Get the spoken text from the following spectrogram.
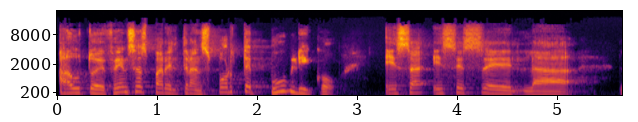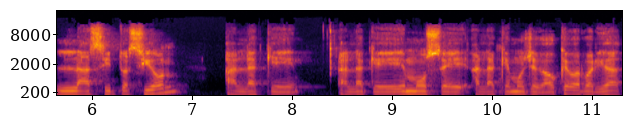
autodefensas para el transporte público. Esa, es eh, la, la, situación a la que, a la que, hemos, a la que hemos llegado. Qué barbaridad.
